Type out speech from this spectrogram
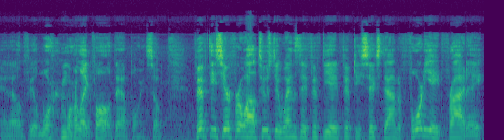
and it'll feel more and more like fall at that point. So, 50s here for a while. Tuesday, Wednesday, 58, 56, down to 48 Friday.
